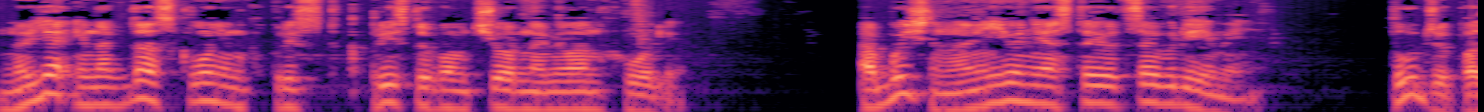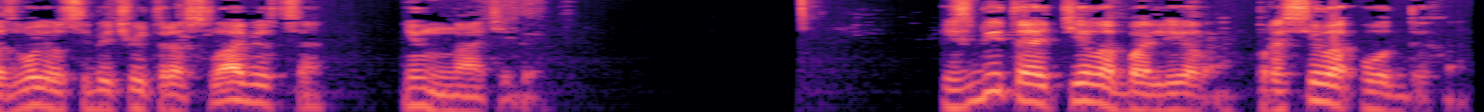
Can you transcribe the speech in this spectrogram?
Но я иногда склонен к, приступ, к приступам черной меланхолии. Обычно на нее не остается времени. Тут же позволил себе чуть расслабиться и на тебе. Избитое тело болело, просило отдыха,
